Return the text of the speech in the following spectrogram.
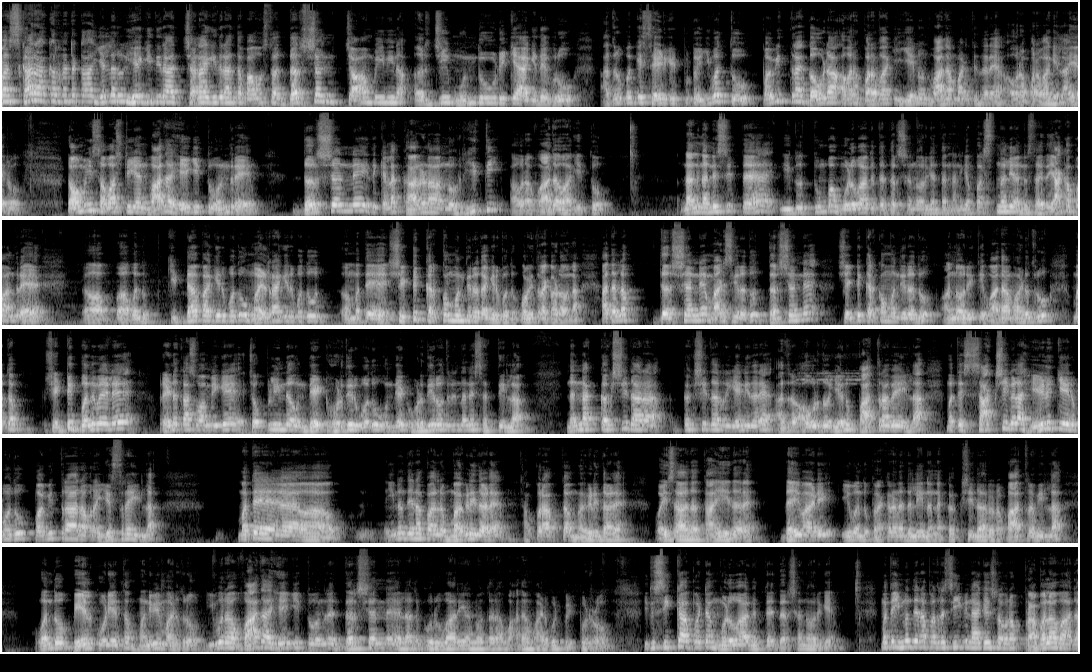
ನಮಸ್ಕಾರ ಕರ್ನಾಟಕ, ಎಲ್ಲರೂ ಹೇಗಿದ್ದೀರಾ? ಚೆನ್ನಾಗಿದ್ದೀರಾ ಅಂತ ಭಾವಿಸ್ತಾ ದರ್ಶನ್ ಜಾಮೀನಿನ ಅರ್ಜಿ ಮುಂದೂಡಿಕೆ ಆಗಿದೆ ಗುರು. ಅದ್ರ ಬಗ್ಗೆ ಸೈಡ್ಗೆ ಇಟ್ಬಿಟ್ಟು, ಇವತ್ತು ಪವಿತ್ರ ಗೌಡ ಅವರ ಪರವಾಗಿ ಏನೊಂದು ವಾದ ಮಾಡ್ತಿದ್ದಾರೆ, ಅವರ ಪರವಾಗಿ ಲಾಯರು. ಟಾಮಿ ಸವಾಸ್ಟಿಯನ್ ವಾದ ಹೇಗಿತ್ತು ಅಂದ್ರೆ, ದರ್ಶನ್ನೇ ಇದಕ್ಕೆಲ್ಲ ಕಾರಣ ಅನ್ನೋ ರೀತಿ ಅವರ ವಾದವಾಗಿತ್ತು. ನನಗನ್ನಿಸುತ್ತೆ, ಇದು ತುಂಬ ಮುಳುವಾಗುತ್ತೆ ದರ್ಶನ್ ಅವ್ರಿಗೆ ಅಂತ ನನಗೆ ಪರ್ಸ್ನಲಿ ಅನ್ನಿಸ್ತಾ ಇದೆ. ಯಾಕಪ್ಪ ಅಂದರೆ ಒಂದು ಕಿಡ್ನಾಪ್ ಆಗಿರ್ಬೋದು, ಮರ್ಡರ್ ಆಗಿರ್ಬೋದು ಮತ್ತೆ ಶೆಡ್ಗೆ ಕರ್ಕೊಂಬಂದಿರೋದಾಗಿರ್ಬೋದು ಪವಿತ್ರ ಗೌಡವನ್ನ. ಅದೆಲ್ಲ ದರ್ಶನ್ನೇ ಮಾಡಿಸಿರೋದು, ದರ್ಶನ್ನೇ ಶೆಡ್ಗೆ ಕರ್ಕೊಂಬಂದಿರೋದು ಅನ್ನೋ ರೀತಿ ವಾದ ಮಾಡಿದ್ರು. ಮತ್ತು ಶೆಟ್ಟಿಗೆ ಬಂದ ಮೇಲೆ ರೇಣುಕಾ ಸ್ವಾಮಿಗೆ ಚಪ್ಪಲಿಯಿಂದ ಒಂದು ಡೇಟ್ ಹೊಡೆದಿರ್ಬೋದು ಒಂದು ಡೇಟ್ ಹೊಡೆದಿರೋದ್ರಿಂದನೇ ಸತ್ತಿಲ್ಲ ನನ್ನ ಕಕ್ಷಿದಾರ, ಕಕ್ಷಿದಾರರು ಏನಿದ್ದಾರೆ, ಅದ್ರ ಅವ್ರದ್ದು ಏನು ಪಾತ್ರವೇ ಇಲ್ಲ. ಮತ್ತೆ ಸಾಕ್ಷಿಗಳ ಹೇಳಿಕೆ ಇರ್ಬೋದು, ಪವಿತ್ರರವರ ಹೆಸರೇ ಇಲ್ಲ. ಮತ್ತೆ ಇನ್ನೊಂದೇನಪ್ಪ ಅಂದ್ರೆ ಮಗಳಿದ್ದಾಳೆ, ಅಪ್ರಾಪ್ತ ಮಗಳಿದ್ದಾಳೆ, ವಯಸ್ಸಾದ ತಾಯಿ ಇದ್ದಾರೆ. ದಯಮಾಡಿ ಈ ಒಂದು ಪ್ರಕರಣದಲ್ಲಿ ನನ್ನ ಕಕ್ಷಿದಾರರ ಪಾತ್ರವಿಲ್ಲ. ಒಂದು ಬೇಲ್ ಕೊಡಿ ಅಂತ ಮನವಿ ಮಾಡಿದ್ರು. ಇವರ ವಾದ ಹೇಗಿತ್ತು ಅಂದ್ರೆ ದರ್ಶನ್ನೇ ಎಲ್ಲದಕ್ಕೂ ರುವಾರಿ ಅನ್ನೋ ಥರ ವಾದ ಮಾಡ್ಬಿಟ್ಟು ಬಿಟ್ಬಿಟ್ರು. ಇದು ಸಿಕ್ಕಾಪಟ್ಟೆ ಮುಳುವಾಗುತ್ತೆ ದರ್ಶನ್ ಅವ್ರಿಗೆ. ಮತ್ತೆ ಇನ್ನೊಂದೇನಪ್ಪ ಅಂದ್ರೆ ಸಿ ವಿ ನಾಗೇಶ್ ಅವರ ಪ್ರಬಲ ವಾದ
